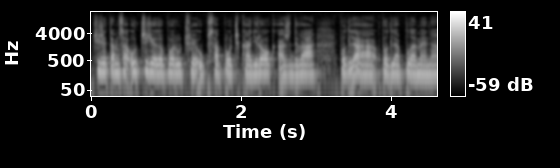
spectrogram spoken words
čiže tam sa určite doporučuje u psa počkať rok až dva podľa, podľa plemena.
